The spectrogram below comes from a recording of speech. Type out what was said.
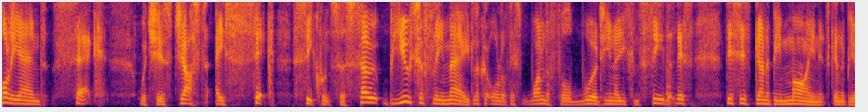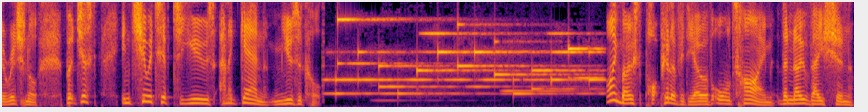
The Polyend Seq, which is just a sick sequencer, so beautifully made. Look at all of this wonderful wood. You know, you can see that this this is going to be mine. It's going to be original, but just intuitive to use, and again, musical. My most popular video of all time, the Novation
